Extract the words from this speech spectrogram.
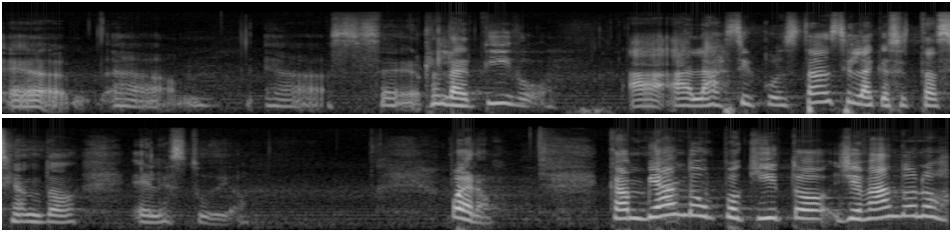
eh, relativo a, a la circunstancia en la que se está haciendo el estudio. Bueno, cambiando un poquito, llevándonos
